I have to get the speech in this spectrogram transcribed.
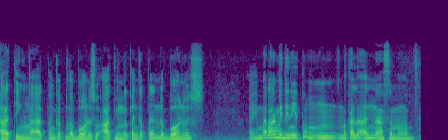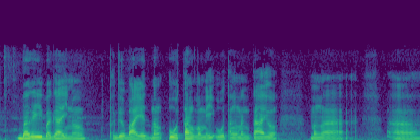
ating natanggap na bonus o ating natanggap na na bonus ay marami din itong nakalaan na sa mga bagay-bagay, no? Pagbabayad ng utang kung may utang man tayo, mga uh,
